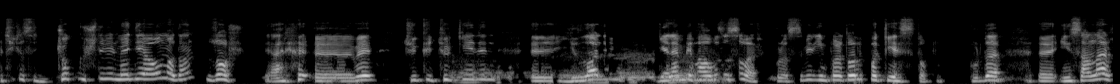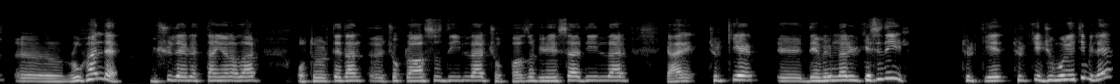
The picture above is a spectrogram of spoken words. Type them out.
açıkçası çok güçlü bir medya olmadan zor. Yani e, ve çünkü Türkiye'nin e, yıllardır gelen bir hafızası var. Burası bir imparatorluk bakiyesi toplum. Burada e, insanlar e, ruhen de güçlü devletten yanalar, otoriteden e, çok rahatsız değiller, çok fazla bireysel değiller. Yani Türkiye e, devrimler ülkesi değil. Türkiye Türkiye Cumhuriyeti bile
